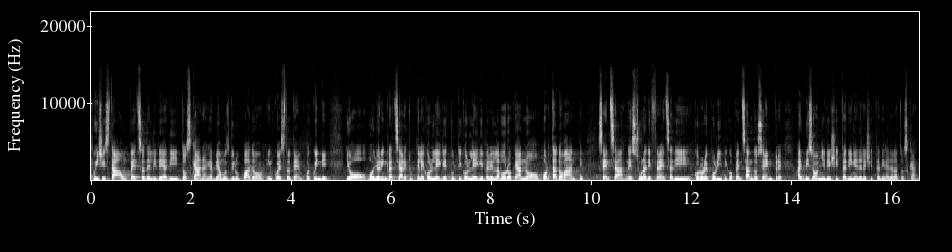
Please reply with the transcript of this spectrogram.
Qui ci sta un pezzo dell'idea di Toscana che abbiamo sviluppato in questo tempo e quindi io voglio ringraziare tutte le colleghe e tutti i colleghi per il lavoro che hanno portato avanti senza nessuna differenza di colore politico, pensando sempre ai bisogni dei cittadini e delle cittadine della Toscana.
